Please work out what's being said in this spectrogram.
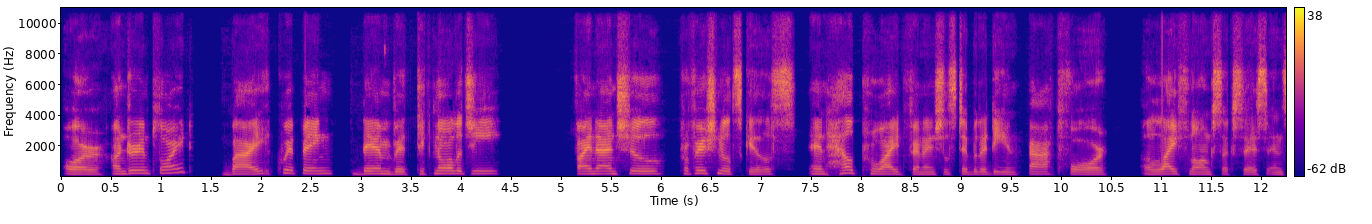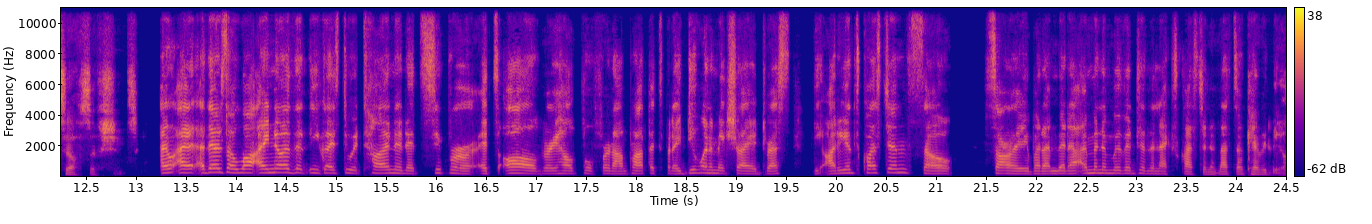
or underemployed by equipping them with technology, financial, professional skills, and help provide financial stability and path for a lifelong success and self-sufficiency. I, I, uh, there's a lot. I know that you guys do a ton, and it's super. It's all very helpful for nonprofits. But I do want to make sure I address the audience questions. So sorry, but I'm gonna I'm gonna move into the next question if that's okay with you.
